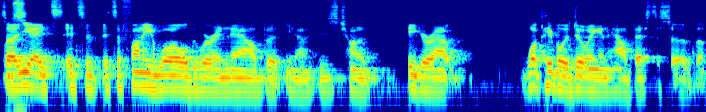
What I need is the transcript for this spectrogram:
So yeah, it's it's a it's a funny world we're in now, but you know, just trying to figure out what people are doing and how best to serve them.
